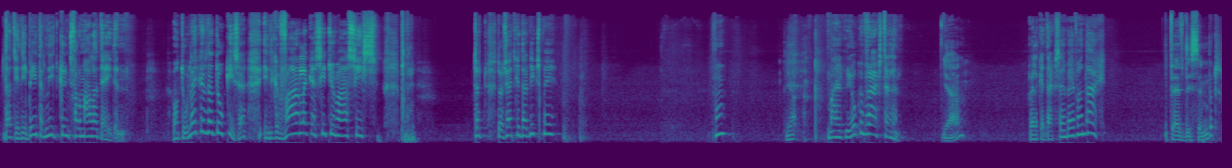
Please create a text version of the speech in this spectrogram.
dat je die beter niet kunt vermalendijden. Want hoe lekker dat ook is, hè, in gevaarlijke situaties, dat, daar zet je daar niks mee. Ja. Mag ik nu ook een vraag stellen? Ja, Welke dag zijn wij vandaag? 5 december.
